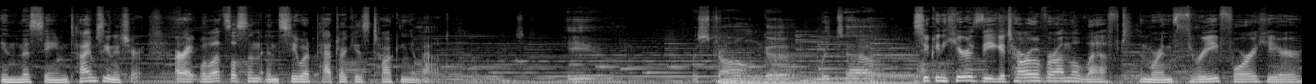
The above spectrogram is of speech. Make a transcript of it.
in the same time signature. All right, well, let's listen and see what Patrick is talking about. Here, we're stronger, we tell so you can hear the guitar over on the left, and we're in three, four here.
